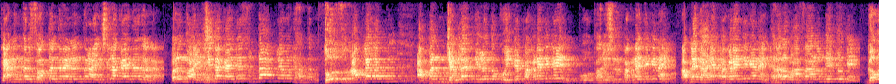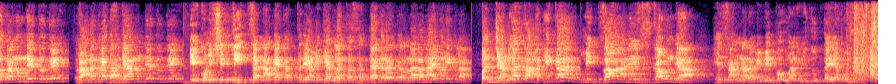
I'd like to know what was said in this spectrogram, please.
त्यानंतर स्वातंत्र्यानंतर ऐंशीला कायदा झाला. परंतु ऐंशीचा कायदा सुद्धा आपल्यावर घातक तोच आपल्याला आपण जंगलात गेलो तर कोयते पकडायचे काय? फॉरेस्टर पकडायचे की नाही? आपल्या गाड्या पकडायचे का नाही? घराला वासा आणून देत होते गवत आणून देत होते रानातल्या भाज्या आणून देत होते. एकोणीसशे तीस चा नाग्या कातकरी आम्ही जंगलाचा सत्याग्रह करणारा नाही बघितला. पण जंगलाचा अधिकार तुम्ही जा आणि हिसकावून घ्या हे सांगणारा विवेक भाऊ आणि विद्युत या बोलतो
